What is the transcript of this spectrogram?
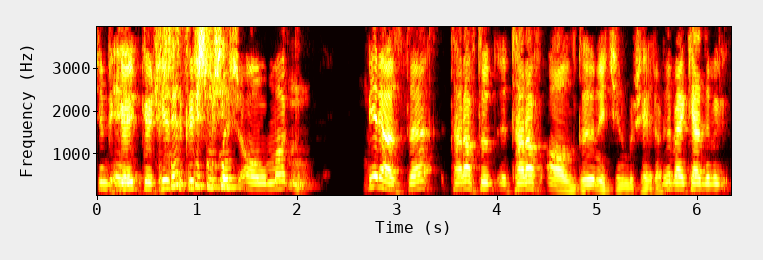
Şimdi kö- ee, köşeye, köşeye sıkışmış, sıkışmış olmak biraz da taraf taraf aldığın için bu şeylerde ben kendimi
